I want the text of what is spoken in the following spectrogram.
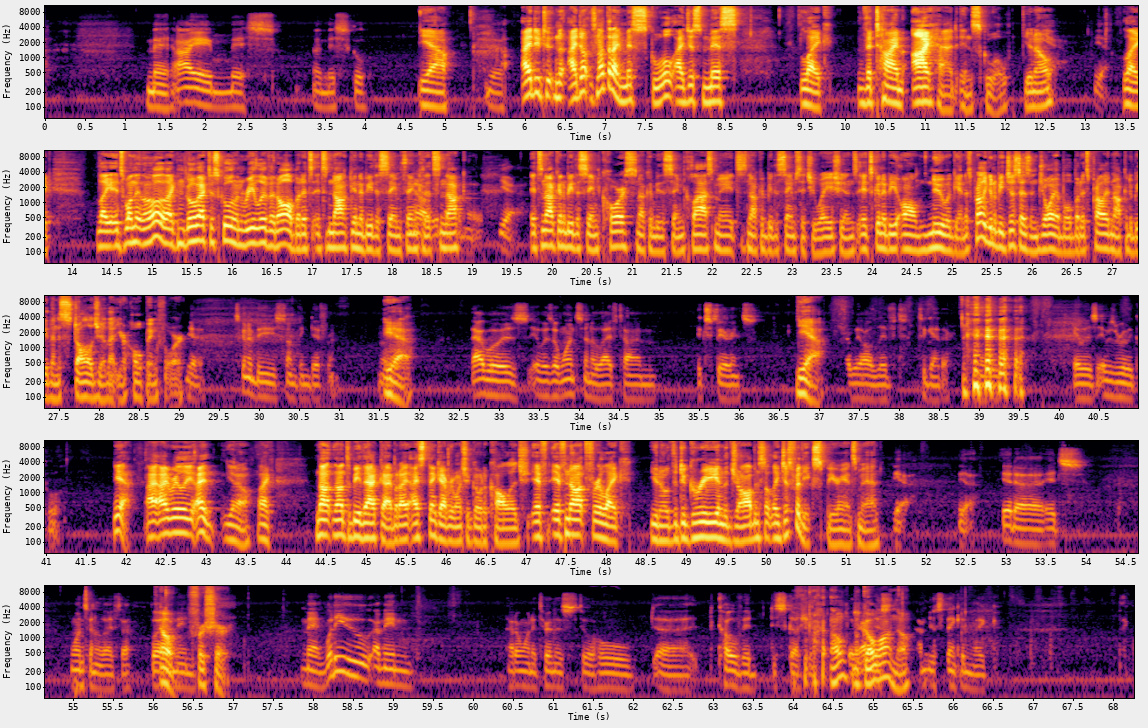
man. I miss I miss school. yeah. Yeah, I do too. No, I don't. It's not that I miss school. I just miss like the time I had in school. You know, Yeah. Yeah. like. Like it's one thing. Oh, I can go back to school and relive it all, but it's it's not going to be the same thing. 'cause No, it's you're not gonna- yeah, it's not going to be the same course. It's not going to be the same classmates. It's not going to be the same situations. It's going to be all new again. It's probably going to be just as enjoyable, but it's probably not going to be the nostalgia that you're hoping for. yeah. It's gonna be something different. Yeah, that was it was a once in a lifetime experience yeah, that we all lived together. It was it was really cool. yeah. I, I really, I you know, like, not not to be that guy, but I, I think everyone should go to college. If if not for like you know the degree and the job and stuff like just for the experience man Yeah, yeah. It uh, it's once in a lifetime. But oh I mean, for sure man, what do you? I mean, I don't want to turn this to a whole uh, COVID discussion. oh go just- on though I'm just thinking like, like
